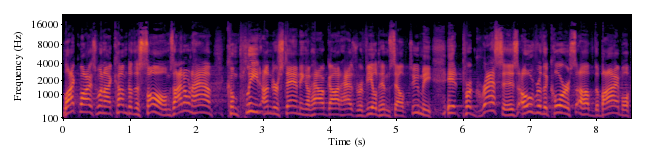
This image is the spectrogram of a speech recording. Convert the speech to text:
Likewise, when I come to the Psalms, I don't have complete understanding of how God has revealed himself to me. It progresses over the course of the Bible,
